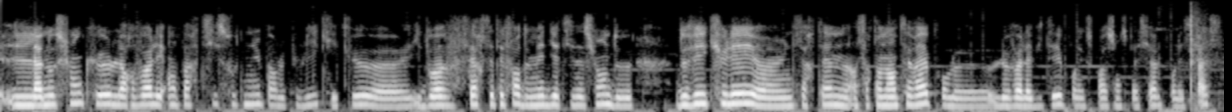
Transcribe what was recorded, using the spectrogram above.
la notion que leur vol est en partie soutenu par le public et qu'ils doivent faire cet effort de médiatisation, de de véhiculer euh, un certain intérêt pour le, le habité, pour l'exploration spatiale, pour l'espace.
